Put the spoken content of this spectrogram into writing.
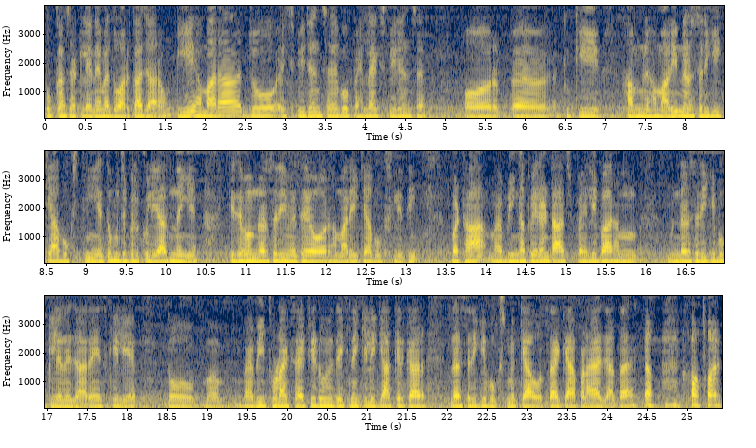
बुक का सेट लेने मैं द्वारका जा रहा हूँ। ये हमारा जो एक्सपीरियंस है, वो पहला एक्सपीरियंस है। और क्योंकि हमने, हमारी नर्सरी की क्या बुक्स थी, ये तो मुझे बिल्कुल याद नहीं है कि जब हम नर्सरी में थे और हमारी क्या बुक्स ली थी। बट हाँ मैं बींग पेरेंट आज पहली बार हम नर्सरी की बुक लेने जा रहे हैं इसके लिए। तो मैं भी थोड़ा एक्साइटेड हूँ देखने के लिए कि आखिरकार नर्सरी की बुक्स में क्या होता है, क्या पढ़ाया जाता है। और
